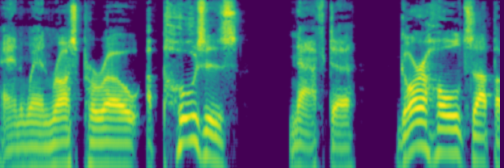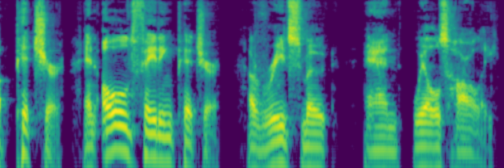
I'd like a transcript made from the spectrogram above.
And when Ross Perot opposes NAFTA, Gore holds up a picture, an old fading picture of Reed Smoot and Willis Hawley.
